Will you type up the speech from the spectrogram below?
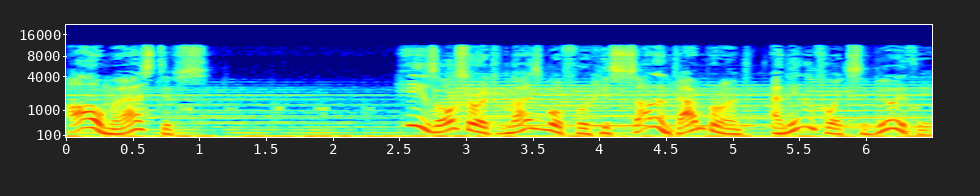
all Mastiffs. He is also recognizable for his sudden temperament and inflexibility.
